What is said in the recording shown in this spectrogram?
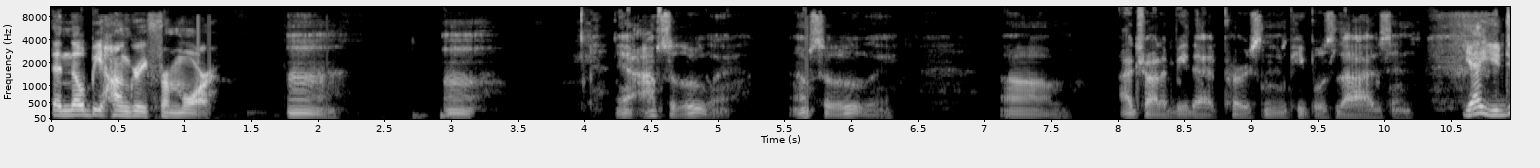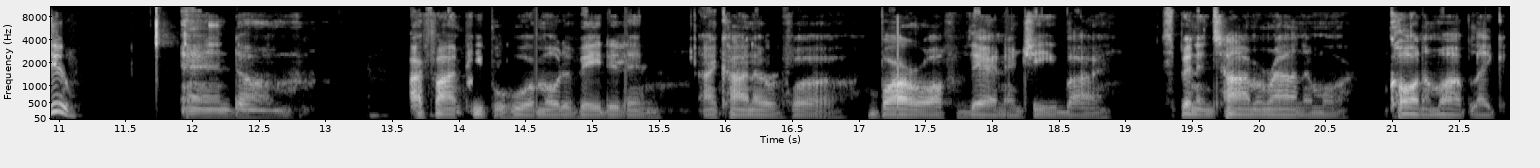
then they'll be hungry for more. Mm, mm. Yeah, absolutely, absolutely. Um, I try to be that person in people's lives, and Yeah, you do. and um, I find people who are motivated, and I kind of uh, borrow off of their energy by spending time around them or call them up. Like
